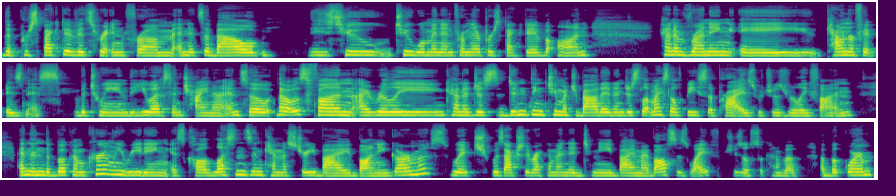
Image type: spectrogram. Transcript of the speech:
the perspective it's written from, and it's about these two two women and from their perspective on kind of running a counterfeit business between the US and China. And so that was fun. I really kind of just didn't think too much about it and just let myself be surprised, which was really fun. And then the book I'm currently reading is called Lessons in Chemistry by Bonnie Garmus, which was actually recommended to me by my boss's wife. She's also kind of a, a bookworm,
